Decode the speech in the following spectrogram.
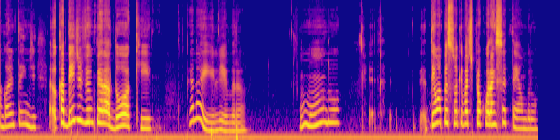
Agora entendi. Eu acabei de ver o imperador aqui. Peraí, Libra. O mundo. Tem uma pessoa que vai te procurar em setembro.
